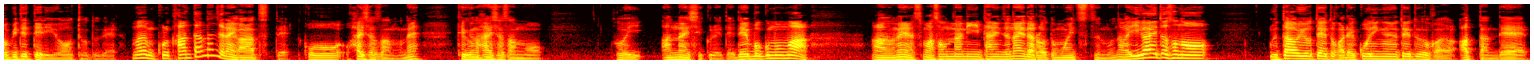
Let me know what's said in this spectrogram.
飛び出てるよってことで。まあでもこれ簡単なんじゃないかなっつって、こう、歯医者さんもね、テクノ歯医者さんも、すごい案内してくれて。で、僕もまあ、あのね、まあそんなに大変じゃないだろうと思いつつも、なんか意外とその、歌う予定とかレコーディングの予定とかあったんで、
